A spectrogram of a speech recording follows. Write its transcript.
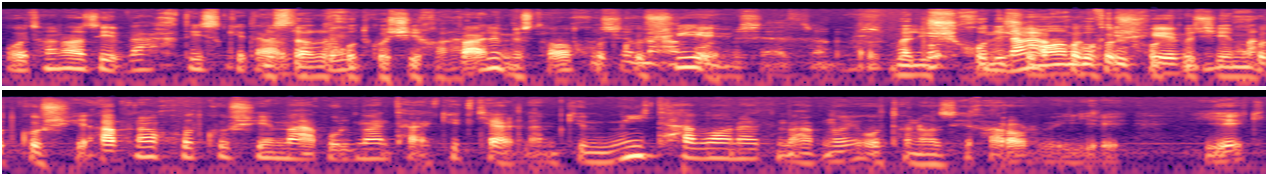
اوتانازی وقتی است که در مصداق خودکشی خواهد. بله مصداق خودکشیه ولی خود شما هم گفتید خودکشی خودکشی. اولا خودکشی معقول. من تاکید کردم که می‌تواند مبنای اوتانازی قرار بگیره. یک.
